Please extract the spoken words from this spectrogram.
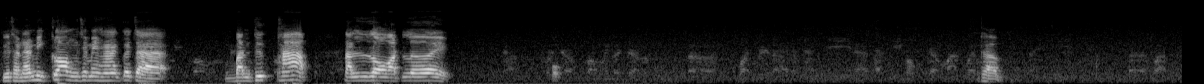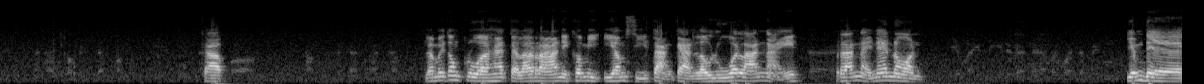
คือทางนั้นมีกล้องใช่ไหมฮะ ก็จะบันทึกภาพตลอดเลย ครับ ครับ แล้วไม่ต้องกลัวฮะแต่ละร้านเนี่ยเขามีเอี้ยมสีต่างกัน เรารู้ว่าร้านไหน ร้านไหนแน่นอน เอี้ยมแดง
